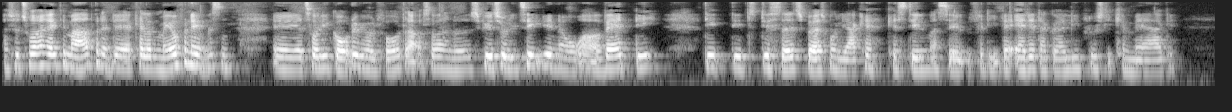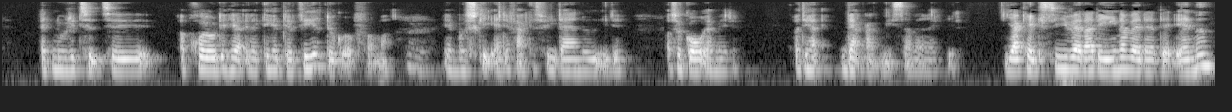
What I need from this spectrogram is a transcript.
Og så tror jeg rigtig meget på den der, jeg kalder den mavefornemmelsen. Øh, jeg tror lige i går, da vi holdt foredrag, så var der noget spiritualitet indover, og hvad er det? Det, det, det er stadig et spørgsmål, jeg kan, kan stille mig selv, fordi hvad er det, der gør, at jeg lige pludselig kan mærke, at nu er det tid til at prøve det her, eller det her bliver ved at dukke op for mig. Mm. Ja, måske er det faktisk, fordi der er noget i det. Og så går jeg med det. Og det har hver gang vist sig at være rigtigt jeg kan ikke sige, hvad der er det ene og hvad der er det andet.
